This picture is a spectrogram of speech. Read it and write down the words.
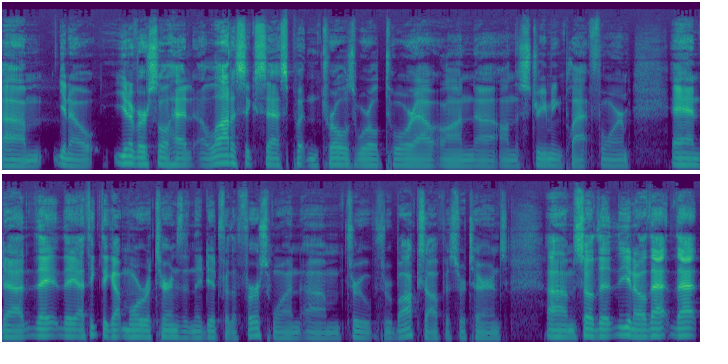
Um, you know, Universal had a lot of success putting Trolls World Tour out on uh, on the streaming platform, and uh, they they I think they got more returns than they did for the first one um, through through box office returns. Um, so that you know that that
